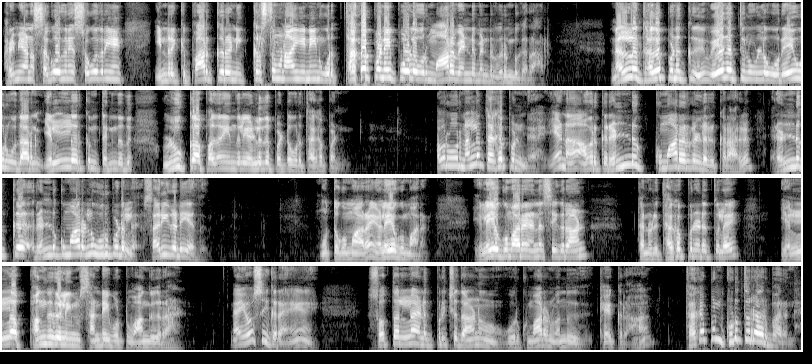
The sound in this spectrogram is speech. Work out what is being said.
அருமையான சகோதரே சகோதரியே இன்றைக்கு பார்க்கிற நீ கிறிஸ்தவனாயினேன் ஒரு தகப்பனைப் போல ஒரு மாற வேண்டும் என்று விரும்புகிறார். நல்ல தகப்பனுக்கு வேதத்தில் உள்ள ஒரே ஒரு உதாரணம் எல்லாருக்கும் தெரிந்தது. லூக்கா பதினைந்தில் எழுதப்பட்ட ஒரு தகப்பன். அவர் ஒரு நல்ல தகப்பனுங்க. ஏன்னா அவருக்கு ரெண்டு குமாரர்கள் இருக்கிறார்கள். ரெண்டுக்கு ரெண்டு குமாரர்களும் உருப்படலை. சரி கிடையாது. மூத்த குமாரன் இளைய குமாரன். இளைய குமாரன் என்ன செய்கிறான்? தன்னுடைய தகப்பனிடத்தில் எல்லா பங்குகளையும் சண்டை போட்டு வாங்குகிறான். நான் யோசிக்கிறேன். சொத்தெல்லாம் எனக்கு பிரிச்சுதான்னு ஒரு குமாரன் வந்து கேட்குறான். தகப்பன் கொடுத்துட்றாரு பாருங்க.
